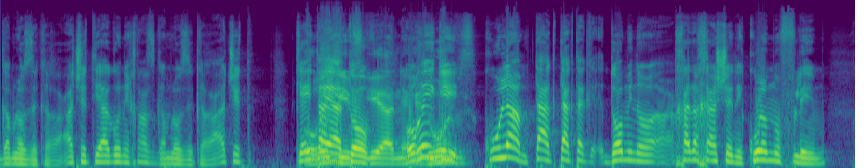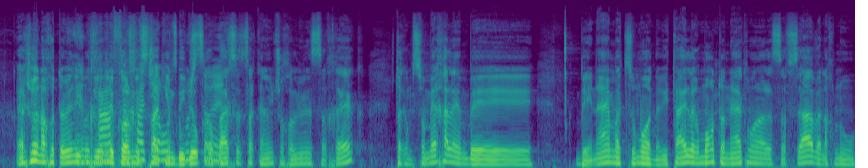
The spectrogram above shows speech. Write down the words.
גם לא זה קרה. עד שתיאגו נכנס, גם לא זה קרה. עד שקייטה היה טוב. אוריגי. כולם, טק, טק, טק, דומינו, אחד אחרי השני, כולם נופלים. איכשהו אנחנו תמיד מגיעים לכל משחק עם בדיוק שצריך. 14 שחקנים שיכולים לשחק, שאתה גם סומך עליהם. בעיניים עצומות. נגיד טיילר מורטון היה אתמול על הספסל, ואנחנו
